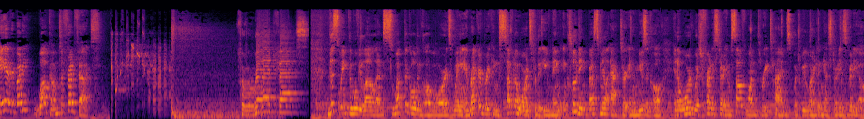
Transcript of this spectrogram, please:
Hey everybody, welcome to Fred Facts. Fred Facts. This week, the movie La La Land swept the Golden Globe Awards, winning a record-breaking seven awards for the evening, including Best Male Actor in a Musical, an award which Fred Astaire himself won three times, which we learned in yesterday's video.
